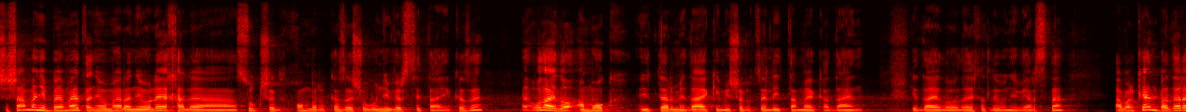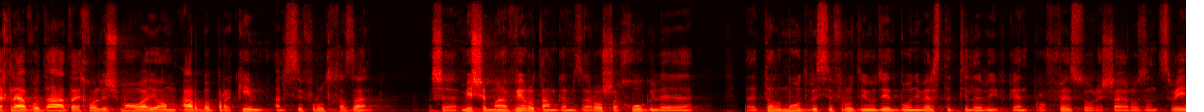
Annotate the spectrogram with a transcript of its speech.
ששם אני באמת, אני אומר, אני הולך על הסוג של חומר כזה שהוא אוניברסיטאי כזה, אולי לא עמוק יותר מדי, כי מי שרוצה להתעמק עדיין כדאי לו ללכת לאוניברסיטה, אבל כן, בדרך לעבודה אתה יכול לשמוע היום ארבע פרקים על ספרות חז"ל, שמי שמעביר אותם גם זה ראש החוג לתלמוד וספרות יהודית באוניברסיטת תל אביב, כן, פרופסור ישי רוזן-צבי,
